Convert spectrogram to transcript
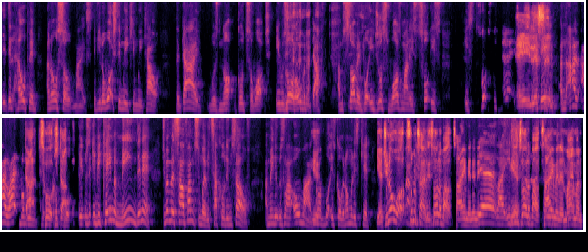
It didn't help him. And also, Mike, if you'd have watched him week in week out, the guy was not good to watch. He was all over the gaff. I'm sorry, but he just was, man. He's took. He's he's touched his. Hey, He did. listen. and I I like That touch, that- It was. It became a meme, didn't it? Do you remember Southampton where he tackled himself? I mean, it was like, oh my Yeah. god, what is going on with this kid? Yeah, do you know what? Sometimes it's all about timing, isn't it? Yeah, like Yeah, it's all about timing, and my man,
